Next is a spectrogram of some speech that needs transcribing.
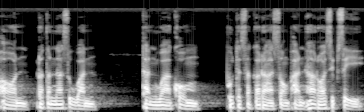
พร รัตนสุวรรณธันวาคม พุทธศักราช 2514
